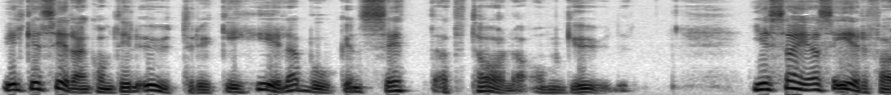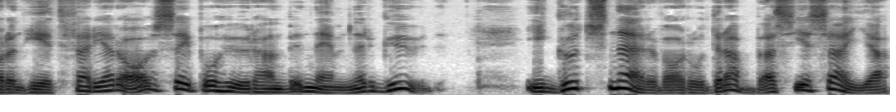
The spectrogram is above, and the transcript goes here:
vilket sedan kom till uttryck i hela bokens sätt att tala om Gud. Jesajas erfarenhet färgar av sig på hur han benämner Gud. I Guds närvaro drabbas Jesaja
